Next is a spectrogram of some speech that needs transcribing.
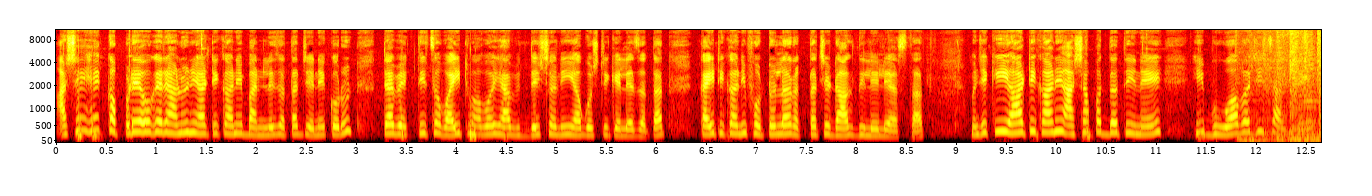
असे हे कपडे वगैरे आणून या ठिकाणी बांधले जातात जेणेकरून त्या व्यक्तीचं वाईट व्हावं ह्या उद्देशाने या गोष्टी केल्या जातात. काही ठिकाणी फोटोला रक्ताचे डाग दिलेले असतात. म्हणजे की या ठिकाणी अशा पद्धतीने ही भुवाबाजी चालते.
